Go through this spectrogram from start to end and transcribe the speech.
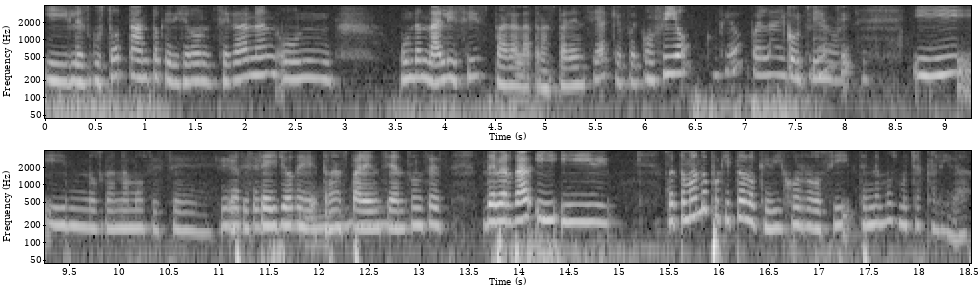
y les gustó tanto que dijeron se ganan un, un análisis para la transparencia que fue Confío, Confío fue la institución, ¿sí? Y, y, nos ganamos ese, ese sello de transparencia. Entonces, de verdad, y, y retomando un poquito lo que dijo Rosy, tenemos mucha calidad.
